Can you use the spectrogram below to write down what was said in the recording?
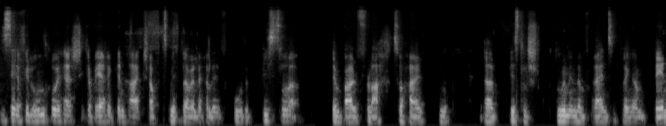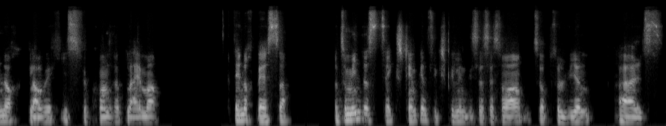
sehr viel Unruhe herrscht. Ich glaube, Erik Den Haag schafft es mittlerweile relativ gut, ein bisschen den Ball flach zu halten, ein bisschen Strukturen in den Verein zu bringen. Dennoch, glaube ich, ist für Konrad Leimer dennoch besser, zumindest sechs Champions League-Spiele in dieser Saison zu absolvieren, als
